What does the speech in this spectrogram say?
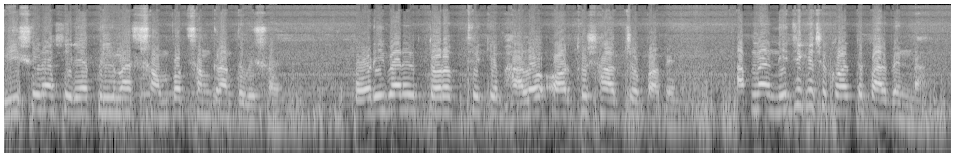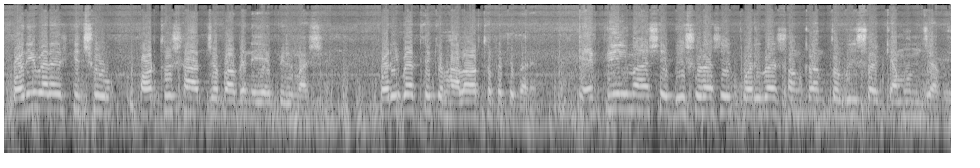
বিশ্ব রাশির এপ্রিল মাস সম্পদ সংক্রান্ত বিষয়। পরিবারের তরফ থেকে ভালো অর্থ সাহায্য পাবেন। আপনারা নিজে কিছু করতে পারবেন না। পরিবারের কিছু অর্থ সাহায্য পাবেন এই এপ্রিল মাসে। পরিবার থেকে ভালো অর্থ পেতে পারেন। এপ্রিল মাসে বিশ্ব রাশির পরিবার সংক্রান্ত বিষয় কেমন যাবে?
